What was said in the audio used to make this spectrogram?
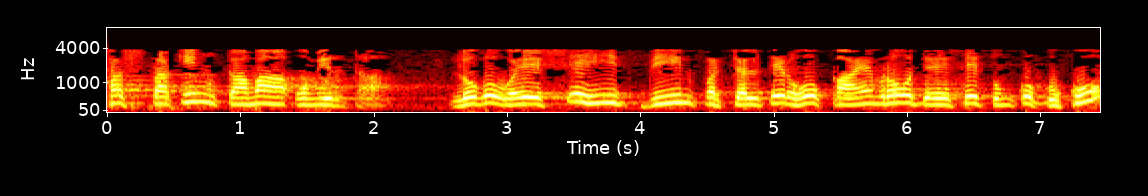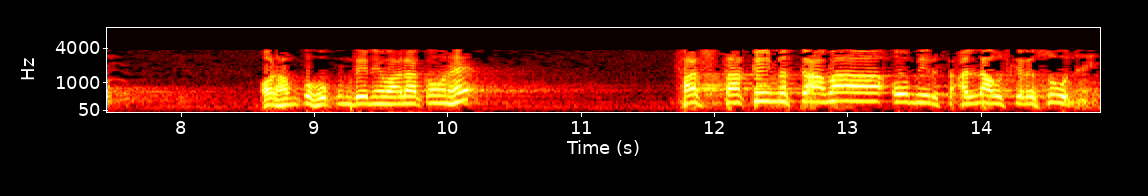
فستقیم کما امیر تھا لوگوں ویسے ہی دین پر چلتے رہو، قائم رہو، جیسے تم کو حکم، اور ہم کو حکم دینے والا کون ہے؟ فستقیم کاما او مرس اللہ اس کے رسول ہیں۔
